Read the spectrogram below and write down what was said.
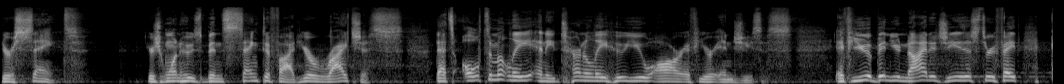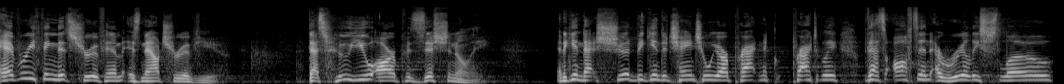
you're a saint. You're one who's been sanctified, you're righteous. That's ultimately and eternally who you are if you're in Jesus. If you have been united to Jesus through faith, everything that's true of him is now true of you. That's who you are positionally. And again, that should begin to change who we are practically, but that's often a really slow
